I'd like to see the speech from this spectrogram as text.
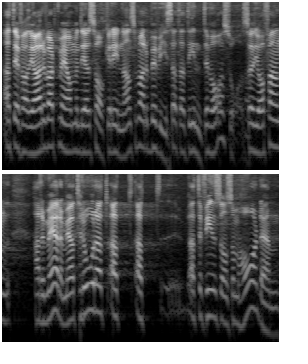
att det fanns, jag hade varit med om en del saker innan som hade bevisat att det inte var så. Så jag fann, hade med det. Men jag tror att, att, att, att det finns de som har den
